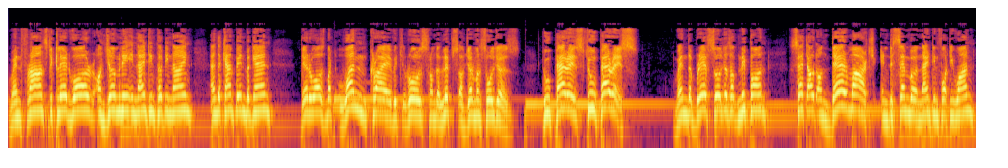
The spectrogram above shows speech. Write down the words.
When France declared war on Germany in 1939 and the campaign began, there was but one cry which rose from the lips of German soldiers To Paris! To Paris! When the brave soldiers of Nippon set out on their march in December 1941,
